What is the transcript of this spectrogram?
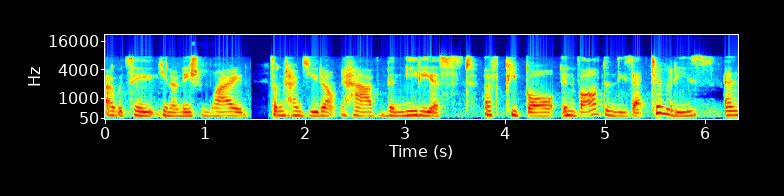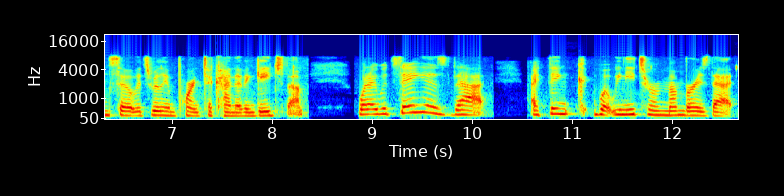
I would say, you know, nationwide. Sometimes you don't have the neediest of people involved in these activities. And so it's really important to kind of engage them. What I would say is that I think what we need to remember is that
